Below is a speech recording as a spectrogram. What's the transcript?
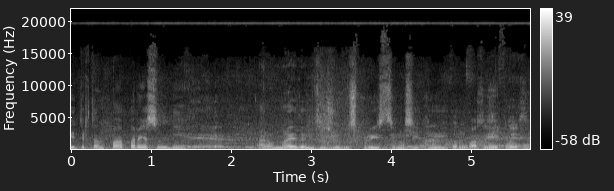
e entretanto pá, aparece eh, Iron Maidens e Judas Priest e não sei o quê. Foram as vossas influências.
